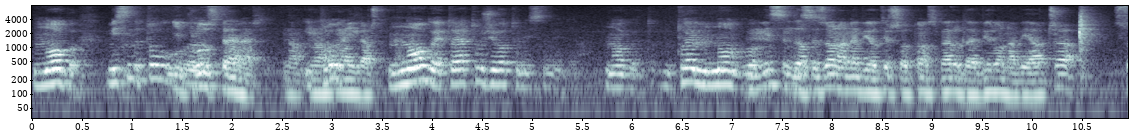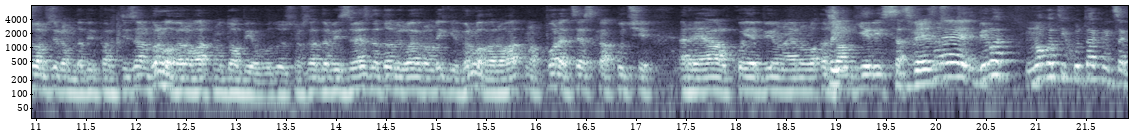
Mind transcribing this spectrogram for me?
Mnogo. Mislim da to... I plus trener na, I na, plus- na igračku. Mnogo je to, ja to u životu nisam vidio. Mnogo je to. To je mnogo. Mislim da mnogo. sezona ne bi otišla u tom smeru da je bilo navijača, s obzirom da bi Partizan vrlo verovatno dobio budućnost, da bi Zvezda dobila u Euroligi vrlo verovatno, pored CSKA kući Real koji je bio na jednu Pa Žalgirisa. Zvezda je- Bilo je mnogo tih utakmica, e,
